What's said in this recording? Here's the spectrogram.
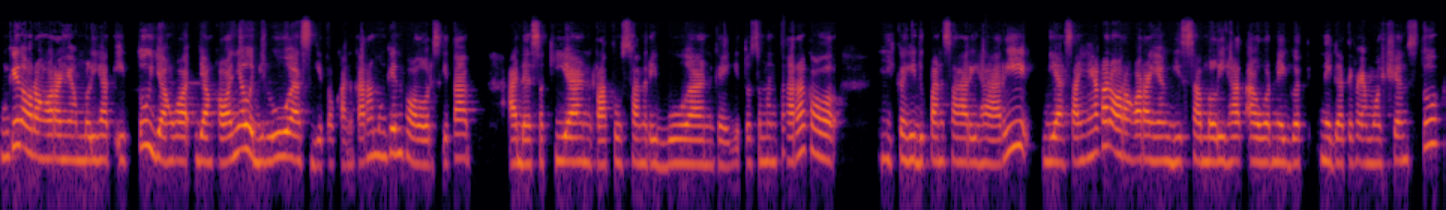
mungkin orang-orang yang melihat itu jangkauannya lebih luas gitu kan. Karena mungkin followers kita ada sekian ratusan ribuan kayak gitu. Sementara kalau di kehidupan sehari-hari biasanya kan orang-orang yang bisa melihat our negative emotions tuh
